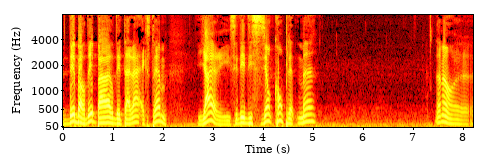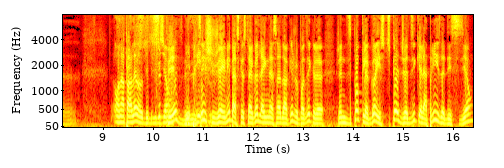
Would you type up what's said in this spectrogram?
débordé par des talents extrêmes. Hier, c'est des décisions complètement. Non, non. euh, on en parlait au début de l'émission. je suis gêné parce que c'est un gars de la Ligue nationale de hockey. Je veux pas dire que le, je ne dis pas que le gars est stupide. Je dis que la prise de décision,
